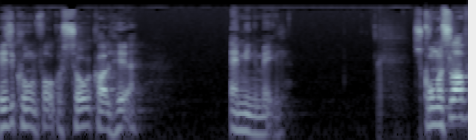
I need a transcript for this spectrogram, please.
Risikoen for at gå sukkerkold her er minimal. Skruer man så op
